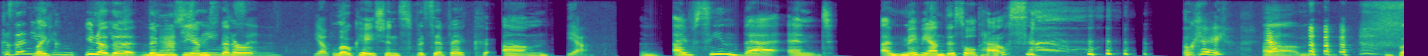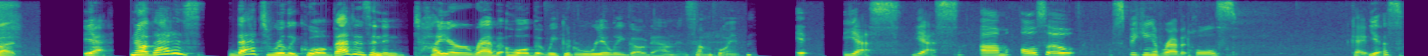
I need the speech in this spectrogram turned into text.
Cuz then you like can you know you the the museums that are and- Yep. location specific um Yeah. i've seen that and uh, maybe on this old house Okay. Yeah. um but yeah no that is that's really cool that is an entire rabbit hole that we could really go down at some point It yes. Yes. Um also speaking of rabbit holes. Okay. yes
